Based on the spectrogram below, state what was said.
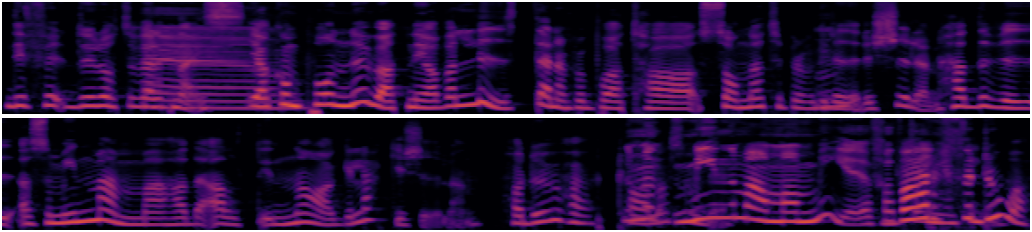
Det, för, det låter väldigt Eh. nice. Jag kom på nu att när jag var liten, apropå att ha såna typer av grejer i kylen, hade vi, alltså min mamma hade alltid nagellack i kylen. Har du hört talas Men om min det? mamma med, jag fattar Varför ingenting. då?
